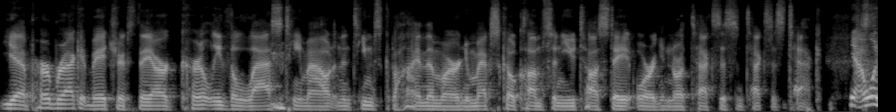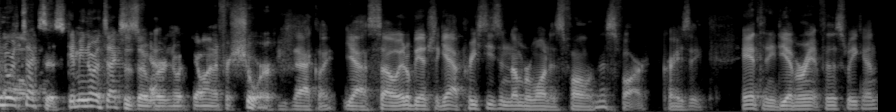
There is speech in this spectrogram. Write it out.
Yeah, per bracket matrix, they are currently the last team out, and the teams behind them are New Mexico, Clemson, Utah State, Oregon, North Texas, and Texas Tech. Yeah, I want so, North Texas. Give me North Texas over yeah. North Carolina for sure. Exactly. Yeah, so it'll be interesting. Yeah, preseason number one has fallen this far. Crazy. Anthony, do you have a rant for this weekend?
